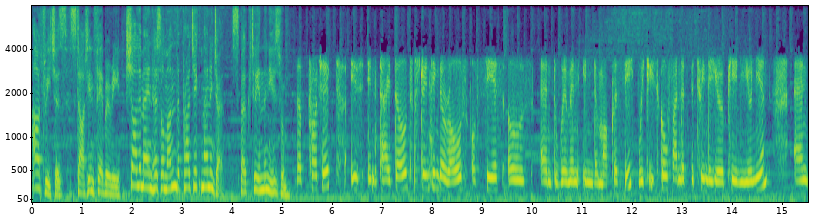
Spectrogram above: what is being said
Outreaches start in February. Charlemagne Husselman, the project manager, spoke to in the newsroom. The project is entitled Strengthening the Roles of CSOs and Women in Democracy, which is co funded between the European Union and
